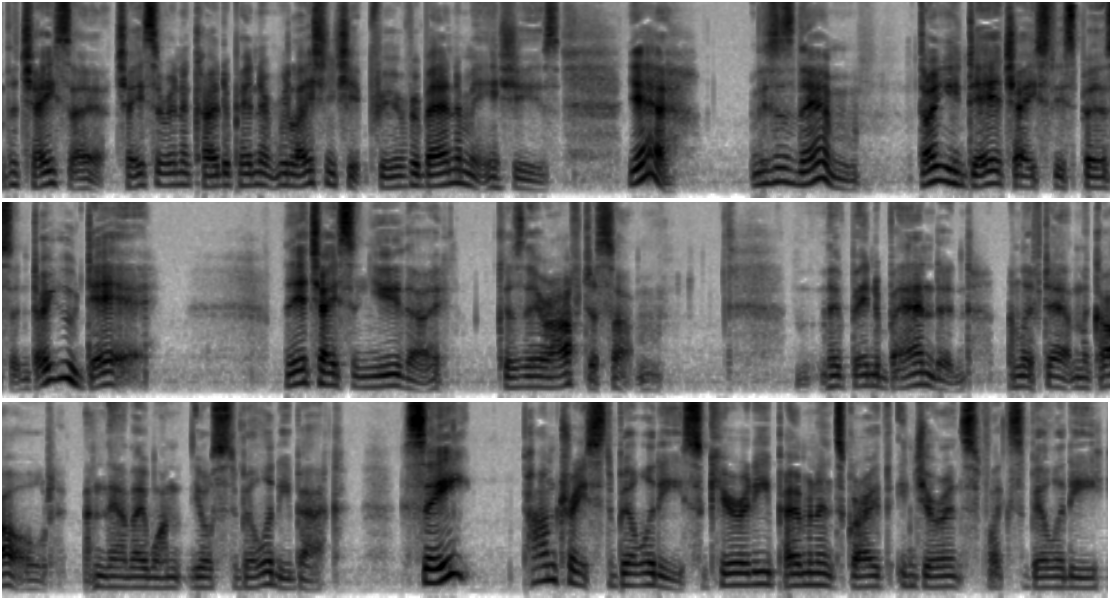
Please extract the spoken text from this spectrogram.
The chaser. Chaser in a codependent relationship, fear of abandonment issues. Yeah, this is them. Don't you dare chase this person. Don't you dare. They're chasing you, though, because they're after something. They've been abandoned and left out in the cold, and now they want your stability back. See? Palm tree stability, security, permanence, growth, endurance, flexibility.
